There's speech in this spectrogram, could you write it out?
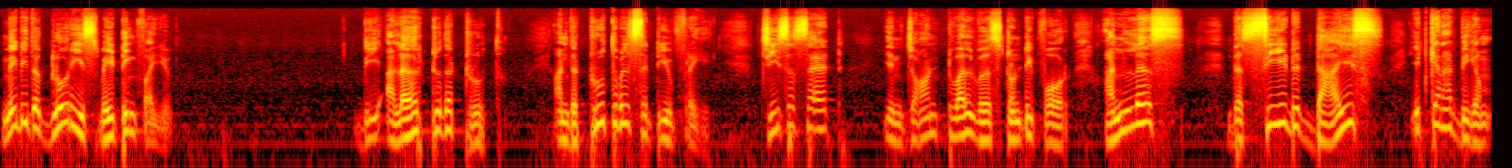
maybe the glory is waiting for you. Be alert to the truth, and the truth will set you free. Jesus said in John 12, verse 24, unless the seed dies, it cannot become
